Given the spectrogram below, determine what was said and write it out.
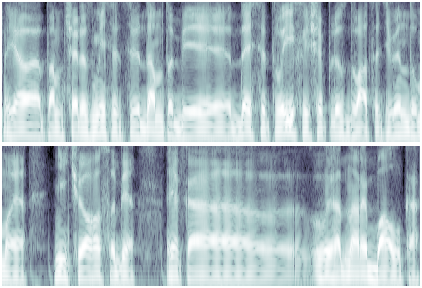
я там через місяць віддам тобі 10 твоїх і ще плюс 20. І він думає, нічого собі, яка е, вигадна рибалка.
